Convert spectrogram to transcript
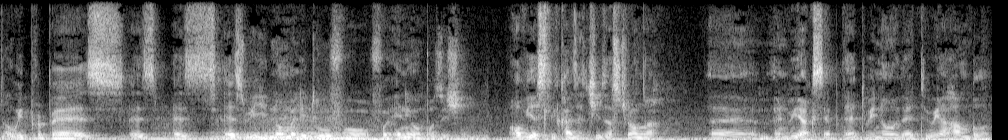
No, we prepare as, as, as, as we normally do for, for any opposition. Obviously, Kaizer Chiefs are stronger, um, and we accept that. We know that. We are humble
